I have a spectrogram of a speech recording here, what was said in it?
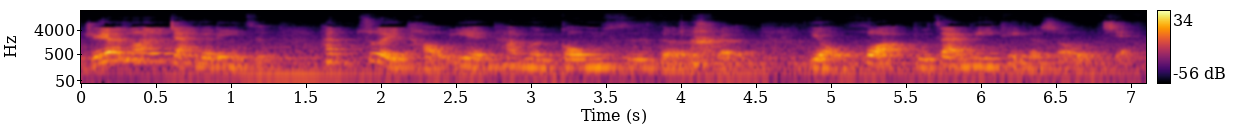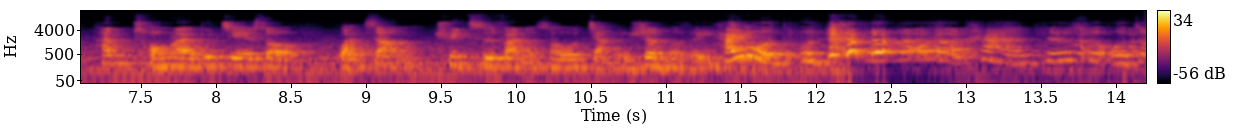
举例来说，他就讲一个例子，他最讨厌他们公司的人有话不在 meeting 的时候讲，他从来不接受晚上去吃饭的时候讲的任何的意见。还有我我 我有看，就是说我只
